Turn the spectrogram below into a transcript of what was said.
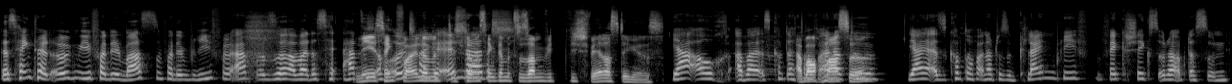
das hängt halt irgendwie von den Maßen von den Briefen ab und so, aber das hat Nee, sich es hängt vor allem damit, geändert. ich glaube, es hängt damit zusammen, wie, wie schwer das Ding ist. Ja, auch, aber es kommt auch Aber darauf auch an, ob du. Ja, ja, also es kommt darauf an, ob du so einen kleinen Brief wegschickst oder ob das so ein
